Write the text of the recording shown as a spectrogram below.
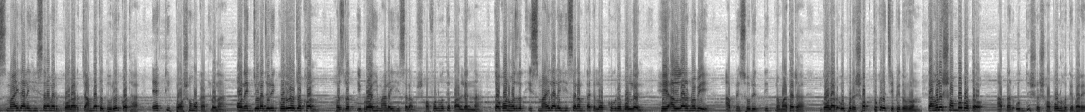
ইসমাইল আলী ইসলামের গলার চামড়া তো দূরের কথা, একটি পশমও কাটল না। অনেক জোরাজোরি করেও যখন হজরত ইব্রাহিম আলাইহিসাল্লাম সফল হতে পারলেন না, তখন হজরত ইসমাইল আলাইহিসাল্লাম তাকে লক্ষ্য করে বললেন, হে আল্লাহর নবী, আপনি শরীর তীক্ষ্ণ মাথাটা গলার উপরে শক্ত করে চেপে ধরুন। তাহলে সম্ভবত আপনার উদ্দেশ্য সফল হতে পারে।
